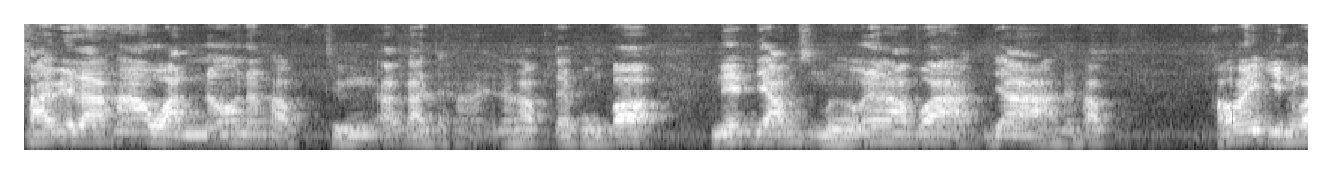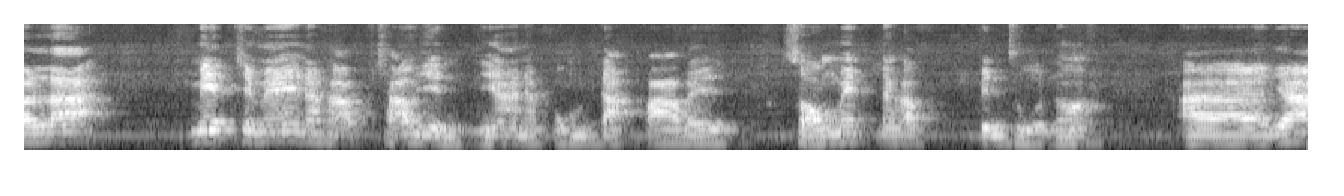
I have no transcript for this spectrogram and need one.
ใช้เวลาห้าวันเนาะนะครับ ถึงอาการจะหายนะครับ แต่ผมก็เน้นย้ำเสมอนะครับว่ายานะครับเขาให้กินวันละ เม็ดใช่ไหมนะครับ เช้าเย็นเนี่ยนะผมดะปลาไปสองเม็ดนะครับ เป็นสูตรเนาะอ่ายา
